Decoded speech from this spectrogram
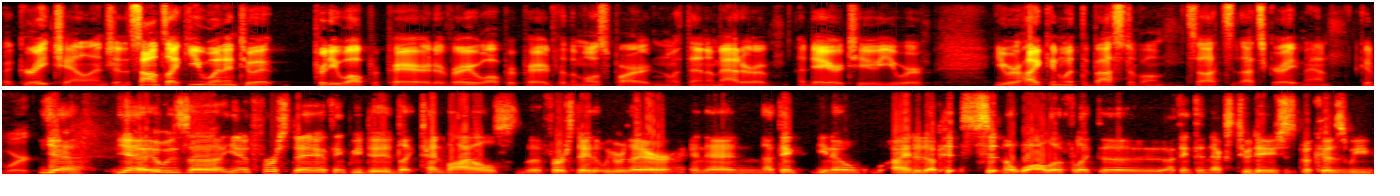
a great challenge, and it sounds like you went into it pretty well prepared, or very well prepared for the most part, and within a matter of a day or two, you were you were hiking with the best of them. So that's that's great, man. Good work. Yeah, yeah. It was uh, you know the first day I think we did like ten miles the first day that we were there, and then I think you know I ended up hit, sitting a wallow for like the I think the next two days just because we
